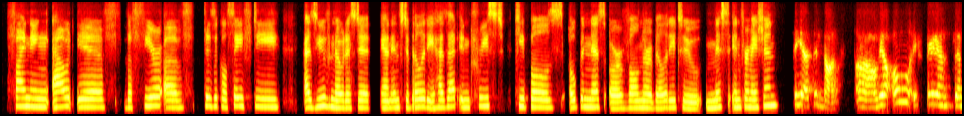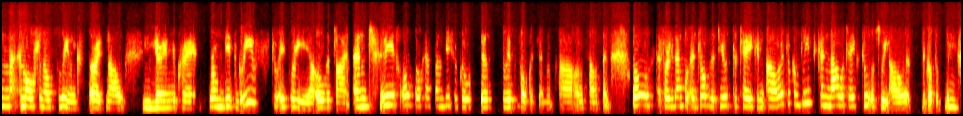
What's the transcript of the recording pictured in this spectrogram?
finding out if the fear of physical safety, as you've noticed it, and instability, has that increased people's openness or vulnerability to misinformation? Yes, it does. Uh, we are all experiencing emotional swings right now mm-hmm. here in Ukraine, from deep grief to euphoria all the time. And we also have some difficulties with focusing uh, on something. So, for example, a job that used to take an hour to complete can now take two or three hours because of this. Mm.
